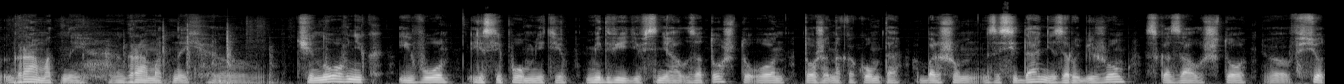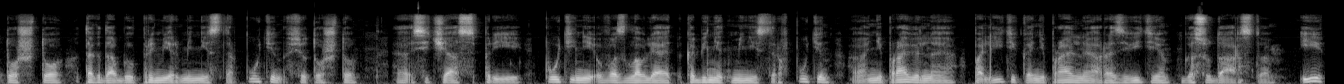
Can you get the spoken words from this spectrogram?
грамотный, грамотный э, чиновник, его, если помните, Медведев снял за то, что он тоже на каком-то большом заседании за рубежом сказал, что э, все то, что тогда был премьер-министр Путин, все то, что э, сейчас при Путине возглавляет кабинет министров Путин, э, неправильная политика, неправильное развитие государства. И,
